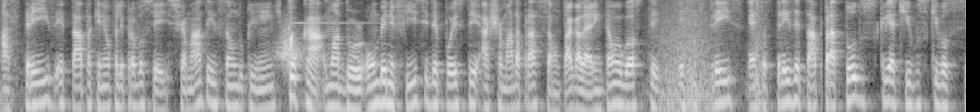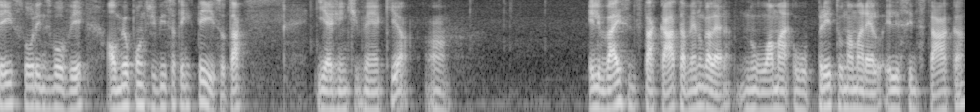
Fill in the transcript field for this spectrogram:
as três etapas que nem eu falei para vocês. Chamar a atenção do cliente, tocar uma dor ou um benefício e depois ter a chamada para ação, tá galera? Então eu gosto de ter esses três, essas três etapas para todos os criativos que vocês forem desenvolver. Ao meu ponto de vista tem que ter isso, tá? E a gente vem aqui, ó. ó. Ele vai se destacar, tá vendo galera? No, o preto no amarelo ele se destaca.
